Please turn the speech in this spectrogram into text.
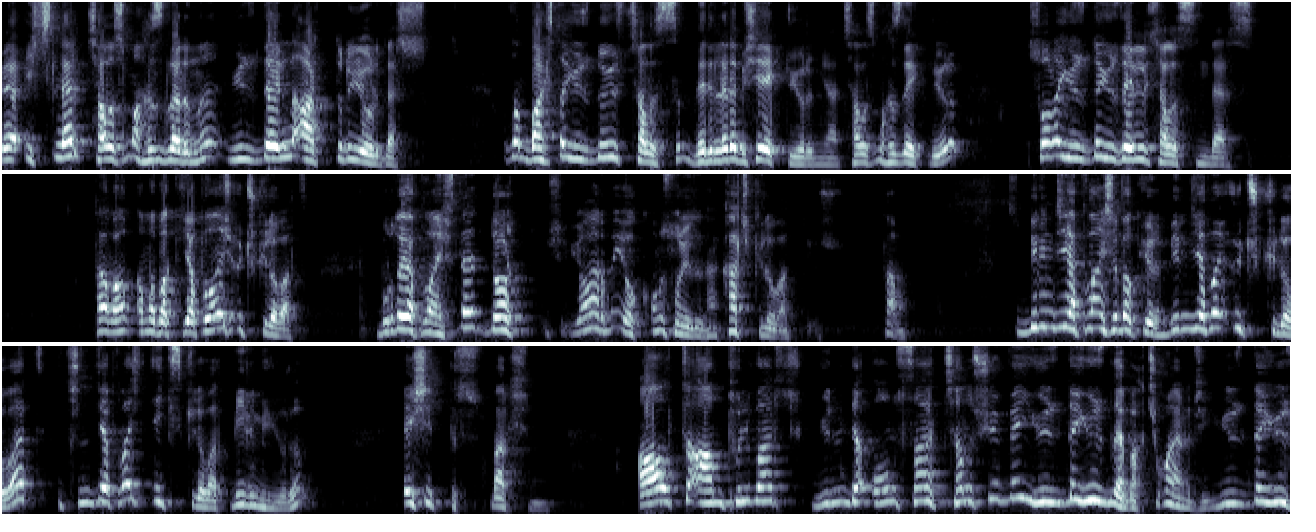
Veya işçiler çalışma hızlarını %50 arttırıyor der. O zaman başta %100 çalışsın. Verilere bir şey ekliyorum yani. Çalışma hızı ekliyorum. Sonra %150 çalışsın dersin. Tamam ama bak yapılan iş 3 kW. Burada yapılan işte 4 var mı yok onu soruyor zaten. Kaç kW diyor. Tamam. Şimdi birinci yapılan işe bakıyorum. Birinci yapılan 3 kW. ikinci yapılan iş x kW bilmiyorum. Eşittir. Bak şimdi. 6 ampul var. Günde 10 saat çalışıyor ve %100 ile bak çok önemli bir şey. %100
